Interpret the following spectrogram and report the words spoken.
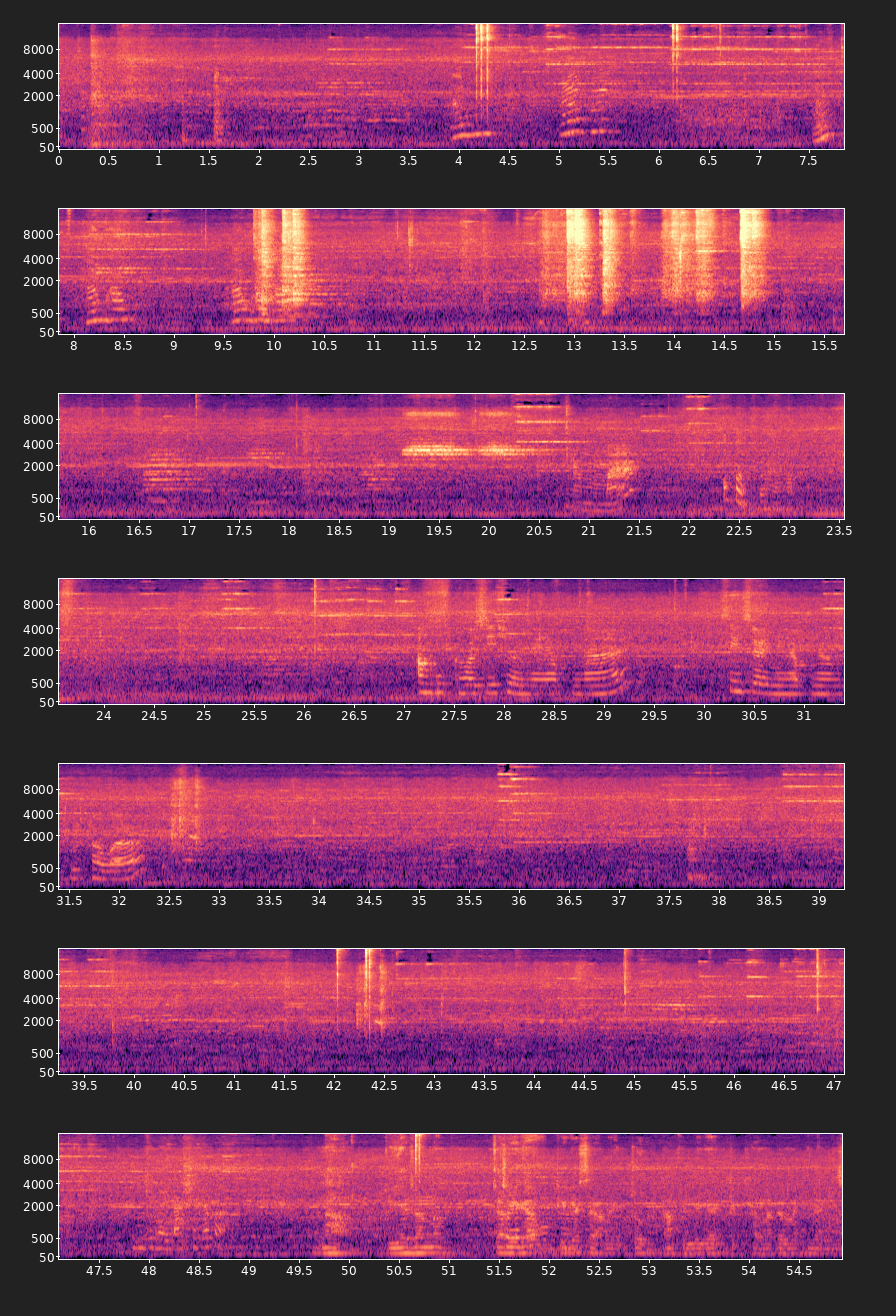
হুম? আম্মা ও বাবা আঙ্গুর খাওয়া শেষ হয় নাই আপনার শেষ হয় নাই আপনার আঙ্গুর খাওয়া তুমি কি ভাই বাসা যাবা না বিয়ের জন্য চলে চলে ঠিক আছে? আমি একটু কাপের লিগে একটা খেলনা টেলনা কিনে নিয়ে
